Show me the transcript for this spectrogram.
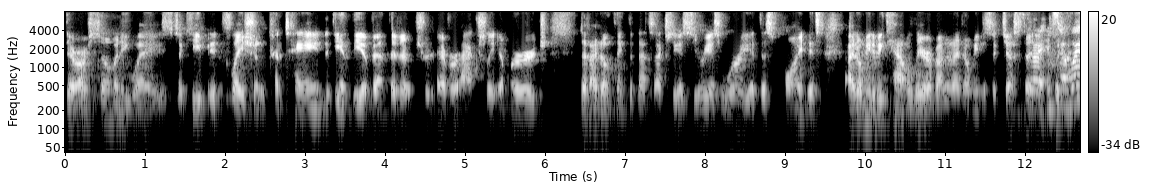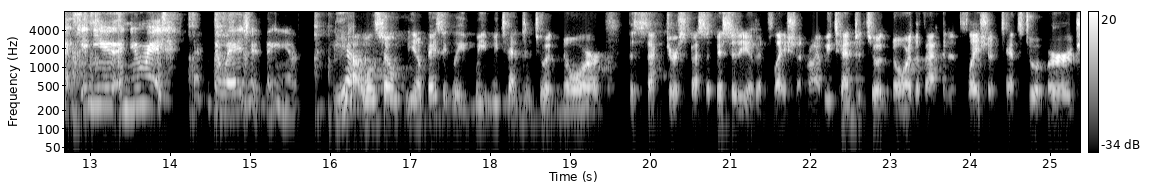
there are so many ways to keep inflation contained in the event that it should ever actually emerge that I don't think that that's actually a serious worry at this point. It's I don't mean to be cavalier about it. I don't mean to suggest that. So, what can you enumerate the ways you're thinking of? Yeah, well, so you know, basically, we we tend to ignore the sector specificity of inflation, right? We tend to ignore the fact that inflation tends to emerge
